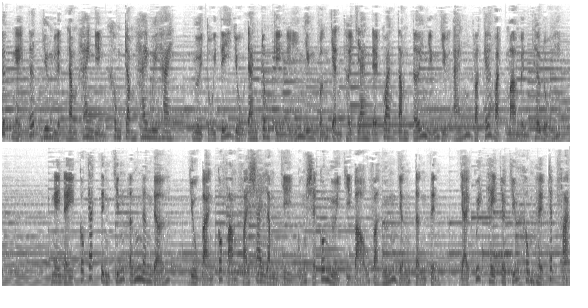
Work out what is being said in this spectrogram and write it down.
tức ngày Tết Dương lịch năm 2022, người tuổi Tý dù đang trong kỳ nghỉ nhưng vẫn dành thời gian để quan tâm tới những dự án và kế hoạch mà mình theo đuổi. Ngày này có các tinh chính ấn nâng đỡ, dù bạn có phạm phải sai lầm gì cũng sẽ có người chỉ bảo và hướng dẫn tận tình, giải quyết thay cho chứ không hề trách phạt.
